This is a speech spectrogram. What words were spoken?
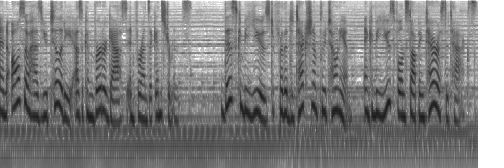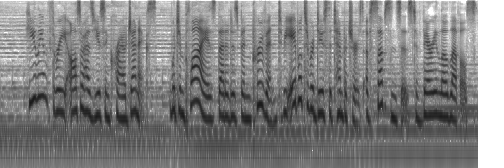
and also has utility as a converter gas in forensic instruments. This can be used for the detection of plutonium and can be useful in stopping terrorist attacks. Helium 3 also has use in cryogenics, which implies that it has been proven to be able to reduce the temperatures of substances to very low levels.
